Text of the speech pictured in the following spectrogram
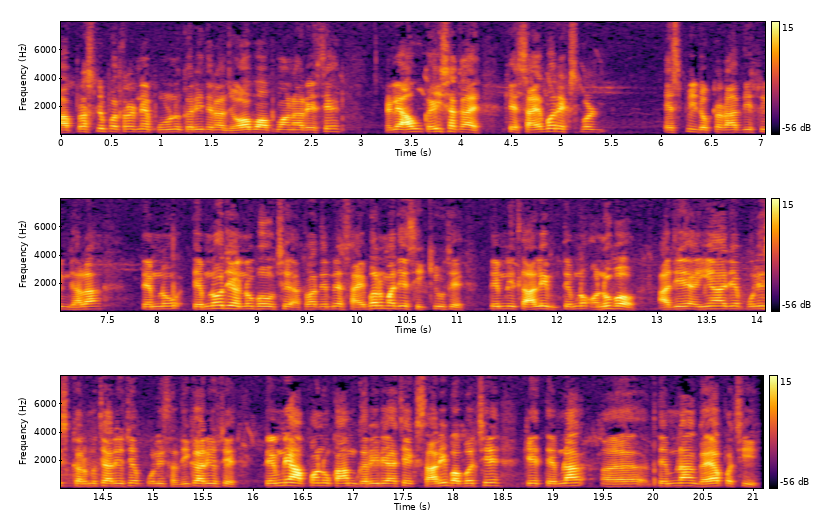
આ પ્રશ્નપત્રને પૂર્ણ કરી તેના જવાબો આપવાના રહેશે. એટલે આવું કહી શકાય કે cyber expert SP doctor Rajdeepsinh Jhala તેમનો તેમનો જે અનુભવ છે અથવા તેમને સાયબરમાં જે શીખ્યું છે, તેમની તાલીમ, તેમનો અનુભવ, આજે અહીંયા જે પોલીસ કર્મચારીઓ છે, પોલીસ અધિકારીઓ છે, તેમને આપવાનું કામ કરી રહ્યા છે. એક સારી બાબત છે કે તેમના તેમના ગયા પછી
